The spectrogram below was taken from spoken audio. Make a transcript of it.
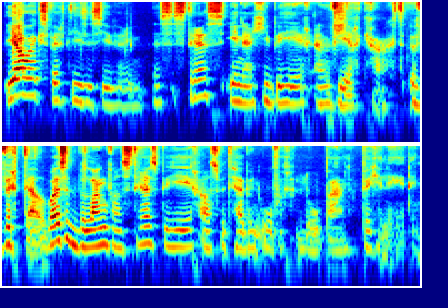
Jouw expertise, Severin, is stress, energiebeheer en veerkracht. Vertel, wat is het belang van stressbeheer als we het hebben over loopbaanbegeleiding?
